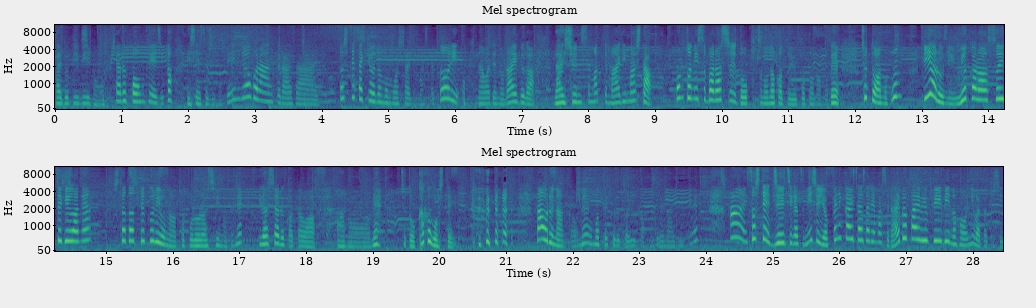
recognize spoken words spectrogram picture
5PB のオフィシャルホームページか SSG のページをご覧ください。そして先ほども申し上げました通り、沖縄でのライブが来週に迫ってまいりました。本当に素晴らしい洞窟の中ということなので、ちょっとあの、ほん、リアルに上から水滴がね、滴ってくるようなところらしいのでねいらっしゃる方はあのねちょっと覚悟して タオルなんかをね持ってくるといいかもしれないですね。はいそして11月24日に開催されますライブ 5PB の方に私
